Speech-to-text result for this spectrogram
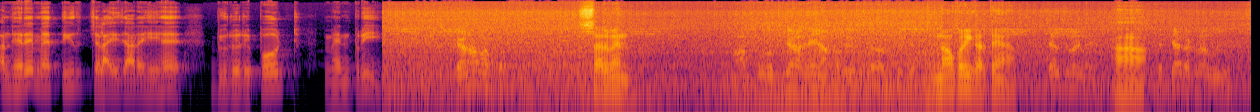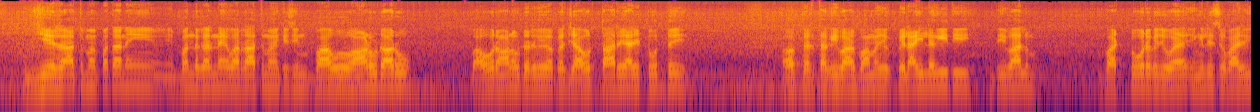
अंधेरे में तीर चलाए जा रहे हैं। Bureau report Mainpuri. क्या नाम आपका? सरविंद। आपको क्या है यहाँ नौकरी करते हैं। है हाँ। तो क्या घटना हुई? ये रात में पता नहीं बंद करने के बाद रात में किसी ने बाहू आड़ू डारू बाहू आड़ू डर फिर जाओ तारे आरे टूट दे और फिर तकी बार वहाँ में जो पिलाई लगी थी दीवार बट टोर के जो है इंग्लिश भाई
